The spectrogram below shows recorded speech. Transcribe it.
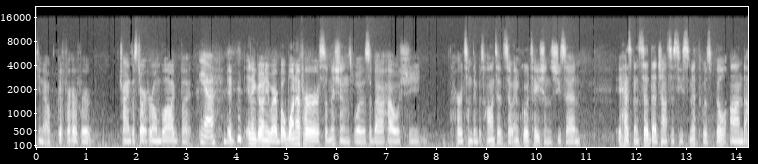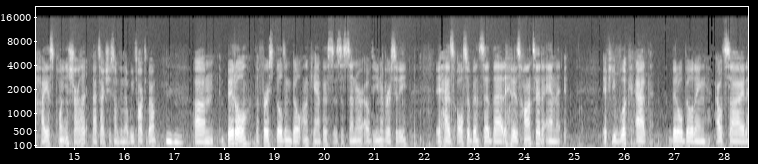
you know, good for her for trying to start her own blog, but yeah, it, it didn't go anywhere. But one of her submissions was about how she heard something was haunted. So in quotations, she said, "It has been said that Johnson C. Smith was built on the highest point in Charlotte. That's actually something that we talked about. hmm Um, Biddle, the first building built on campus, is the center of the university. It has also been said that it is haunted, and if you look at Biddle building outside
